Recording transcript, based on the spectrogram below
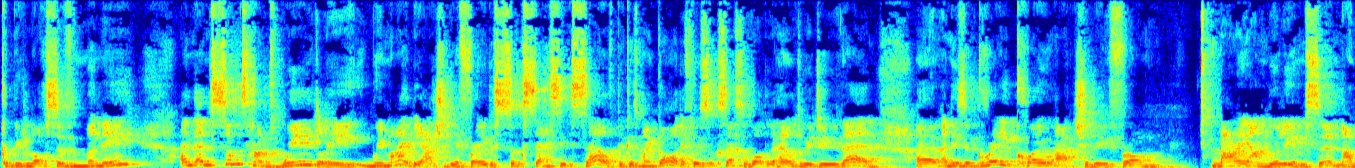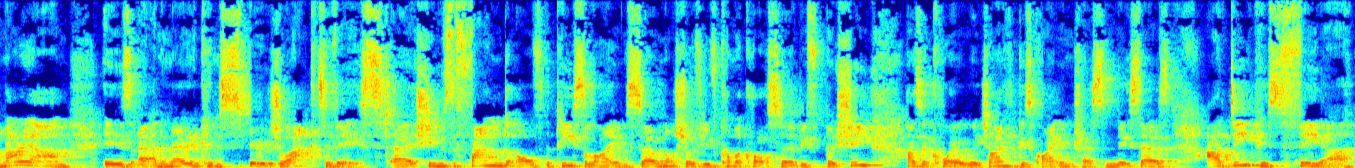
could be loss of money. And, and sometimes, weirdly, we might be actually afraid of success itself because, my God, if we're successful, what the hell do we do then? Uh, and there's a great quote actually from Marianne Williamson. Now, Marianne is uh, an American spiritual activist. Uh, she was the founder of the Peace Alliance. So I'm not sure if you've come across her, but she has a quote which I think is quite interesting. It says, Our deepest fear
